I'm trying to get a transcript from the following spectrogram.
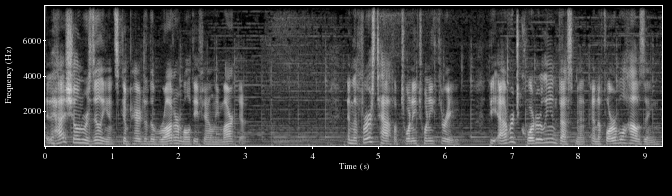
it has shown resilience compared to the broader multifamily market. In the first half of 2023, the average quarterly investment in affordable housing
